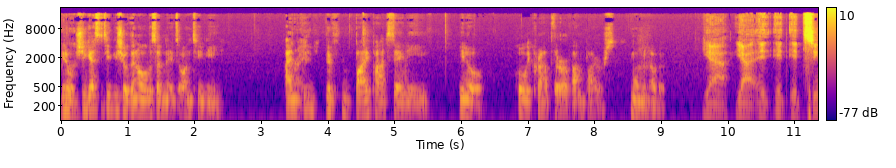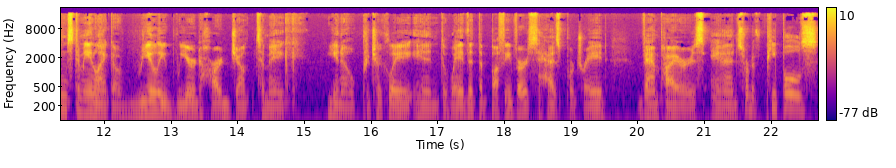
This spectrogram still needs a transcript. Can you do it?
you know, she gets the TV show, then all of a sudden it's on TV, and Right. they've bypassed any, you know, holy crap, there are vampires moment of it. Yeah, yeah. It, it it seems to me like a really weird, hard jump to make. You know, particularly in the way that the Buffyverse has portrayed vampires and sort of people's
